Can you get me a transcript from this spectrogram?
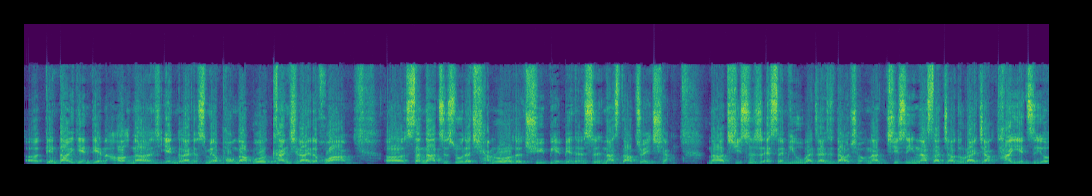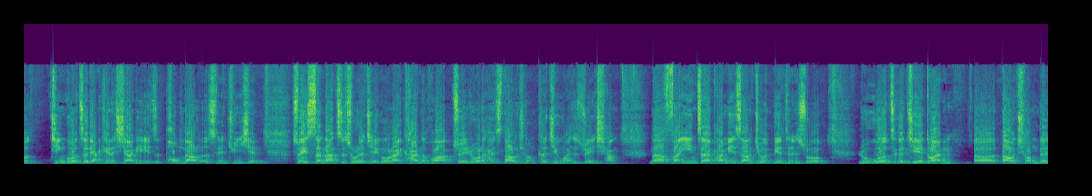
呃点到一点点了哈，那严格来讲是没有碰到，不过看起来的话，呃三大指数的强弱的区别变成是纳斯达最强，那其次是 S M P 五百，再次倒球，那其实以纳斯达角度来讲，它也只有。经过这两天的下跌，也只碰到了二十天均线，所以三大指数的结构来看的话，最弱的还是道琼，科技股还是最强。那反映在盘面上就会变成说，如果这个阶段呃道琼的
